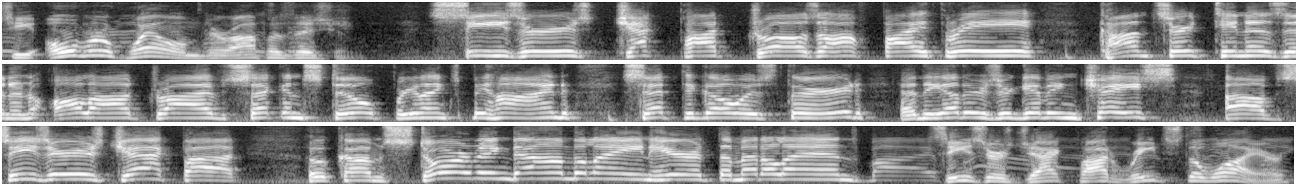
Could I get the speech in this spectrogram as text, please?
she overwhelmed her opposition. Caesars jackpot draws off by three. Concertina's in an all-out drive, second still, three lengths behind. Set to go is third, and the others are giving chase of Caesars jackpot, who comes storming down the lane here at the Meadowlands by... Caesars jackpot reached the wire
